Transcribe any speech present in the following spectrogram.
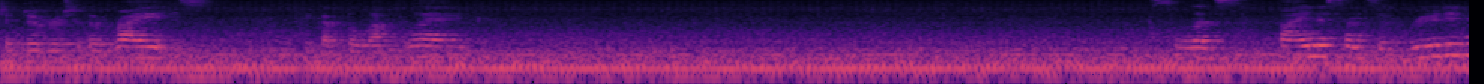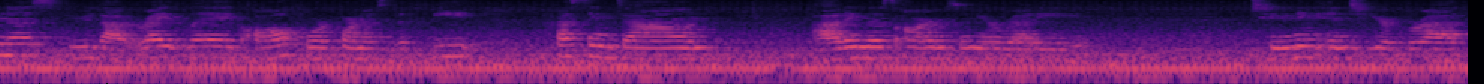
Shift over to the right. Pick up the left leg. So let's find a sense of that right leg, all four corners of the feet, pressing down, adding those arms when you're ready, tuning into your breath.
